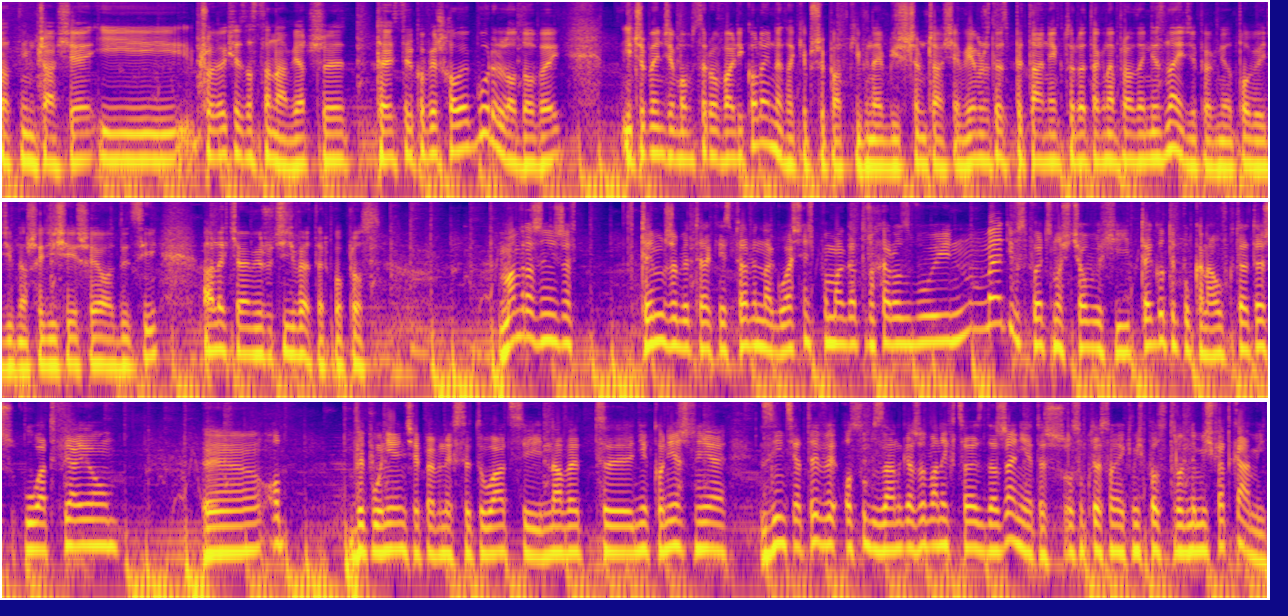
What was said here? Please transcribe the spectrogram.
ostatnim czasie i człowiek się zastanawia, czy to jest tylko wierzchołek góry lodowej i czy będziemy obserwowali kolejne takie przypadki w najbliższym czasie. Wiem, że to jest pytanie, które tak naprawdę nie znajdzie pewnie odpowiedzi w naszej dzisiejszej audycji, ale chciałem je rzucić weter po prostu. Mam wrażenie, że w, tym, żeby takie sprawy nagłaśniać, pomaga trochę rozwój mediów społecznościowych i tego typu kanałów, które też ułatwiają op- wypłynięcie pewnych sytuacji, nawet y, niekoniecznie z inicjatywy osób zaangażowanych w całe zdarzenie, też osób, które są jakimiś postronnymi świadkami.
